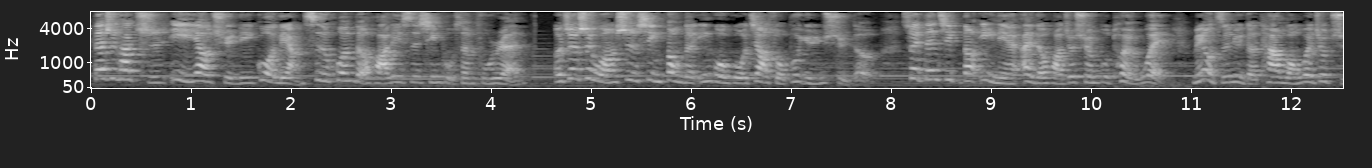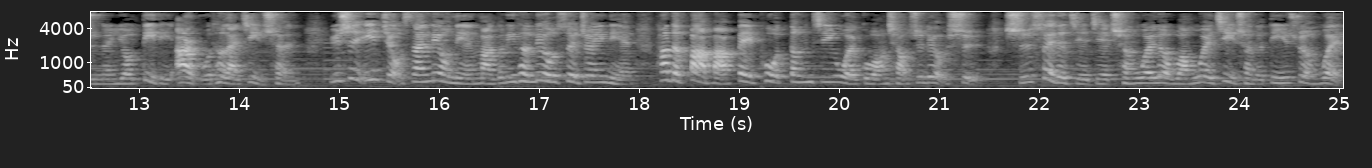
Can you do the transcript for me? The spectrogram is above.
但是他执意要娶离过两次婚的华丽丝辛普森夫人。而这是王室信奉的英国国教所不允许的，所以登基不到一年，爱德华就宣布退位。没有子女的他，王位就只能由弟弟阿尔伯特来继承。于是，一九三六年，玛格丽特六岁这一年，他的爸爸被迫登基为国王乔治六世，十岁的姐姐成为了王位继承的第一顺位。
